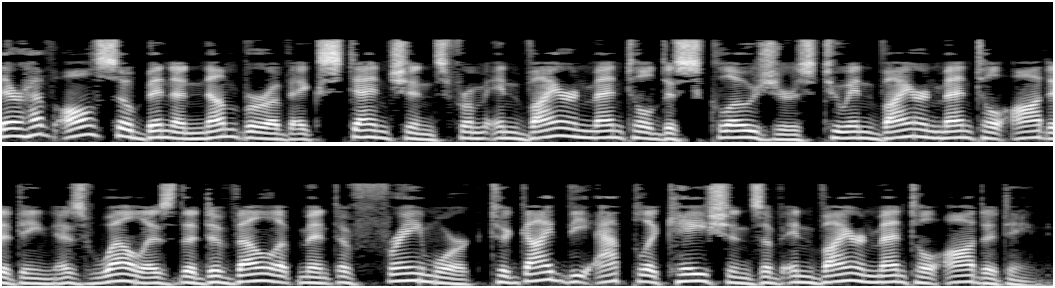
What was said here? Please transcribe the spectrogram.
There have also been a number of extensions from environmental disclosures to environmental auditing as well as the development of framework to guide the applications of environmental auditing,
